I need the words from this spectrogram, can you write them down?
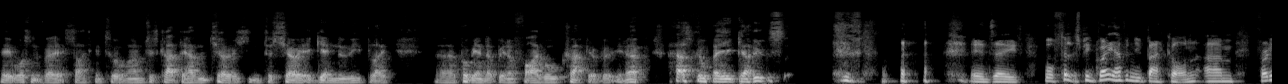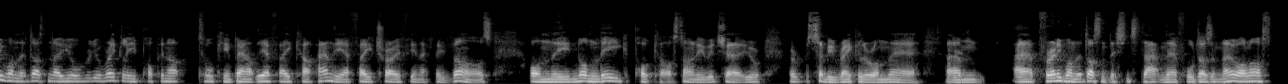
It wasn't very exciting at all. I'm just glad they haven't chosen to show it again, the replay. Uh, probably end up being a five all cracker, but you know, that's the way it goes. Indeed. Well, Phil, it's been great having you back on. Um, for anyone that doesn't know, you're, you're regularly popping up talking about the FA Cup and the FA Trophy and FA Vase on the non-league podcast, aren't you? Which uh, you're semi-regular on there. Um, yes. Uh, for anyone that doesn't listen to that and therefore doesn't know, I'll ask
